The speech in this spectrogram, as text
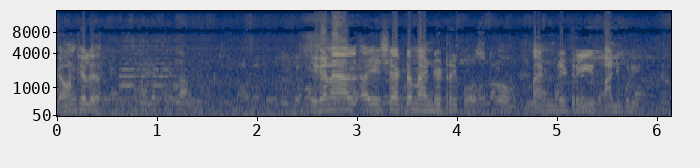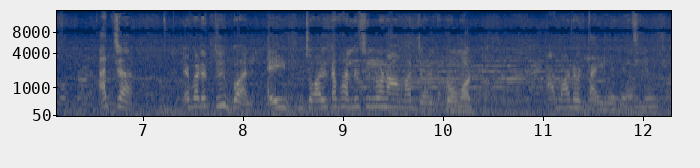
কেমন খেলে? ভালো খেলাম এখানে এসে একটা ম্যান্ডেটরি পোস্ট ও ম্যান্ডেটরি পানিপুরি। আচ্ছা এবারে তুই বল এই জলটা ভালো ছিল না আমার জলটা ভালো? আমারও তাই লেগেছে।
